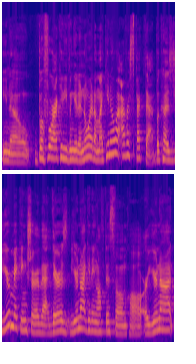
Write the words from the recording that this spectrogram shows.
you know, before I could even get annoyed, I'm like, you know what? I respect that because you're making sure that there's you're not getting off this phone call or you're not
